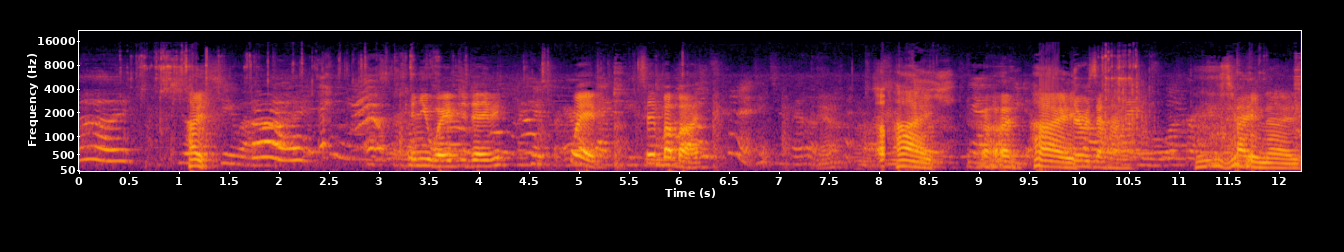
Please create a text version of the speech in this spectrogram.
Hi. Hi. Can you wave to Davy? Wave. Say bye-bye. Hi. Hi. There was a hi. He's very nice.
